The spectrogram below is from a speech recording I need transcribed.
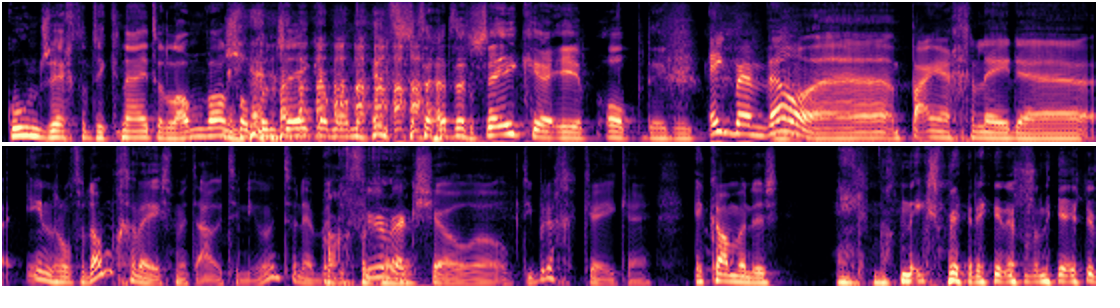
Koen zegt dat hij knijterlam was. Op een zeker moment staat er zeker in- op, denk ik. Ik ben wel eh, een paar jaar geleden in Rotterdam geweest met Oud en Nieuw. En toen hebben we de vuurwerkshow eh, op die brug gekeken. Ik kan me dus helemaal niks meer herinneren van die hele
